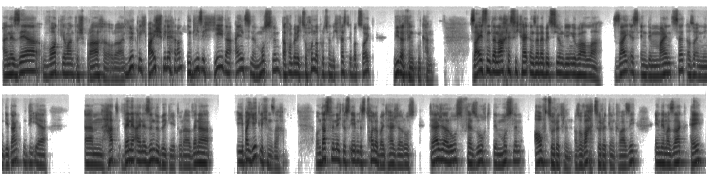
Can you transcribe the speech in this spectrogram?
eine sehr wortgewandte Sprache oder wirklich Beispiele heran, in die sich jeder einzelne Muslim, davon bin ich zu hundertprozentig fest überzeugt, wiederfinden kann. Sei es in der Nachlässigkeit in seiner Beziehung gegenüber Allah, sei es in dem Mindset, also in den Gedanken, die er ähm, hat, wenn er eine Sünde begeht oder wenn er bei jeglichen Sachen. Und das finde ich das eben das Tolle bei Taj Rus. Taj Rus versucht, den Muslim aufzurütteln, also wachzurütteln quasi, indem er sagt, hey,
